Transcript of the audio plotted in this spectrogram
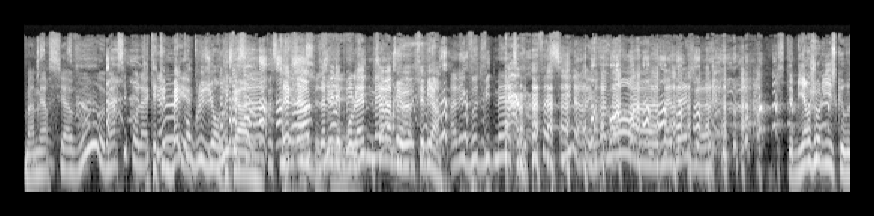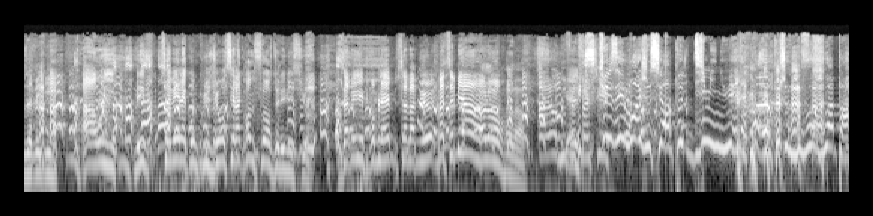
Bah merci à vous, merci pour l'accueil. C'était une belle conclusion, en tout cas. C'est agréable, vous avez des problèmes, ça va mieux, c'est bien. Avec votre vie de merde, c'était pas facile. Et vraiment, euh, Nadège, euh, C'était bien joli ce que vous avez dit. Ah oui, mais vous savez, la conclusion, c'est la grande force de l'émission. Vous avez des problèmes, ça va mieux, bah c'est bien alors. Voilà. alors nous faites pas chier. Excusez-moi, je suis un peu diminuée, d'accord, alors que je ne vous vois pas.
